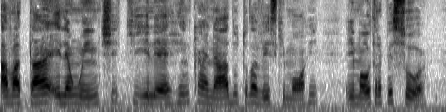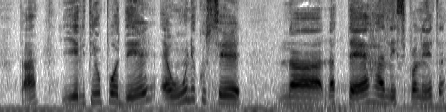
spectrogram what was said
Avatar ele é um ente que ele é reencarnado toda vez que morre em uma outra pessoa tá? E ele tem o poder, é o único ser na, na Terra, nesse planeta,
